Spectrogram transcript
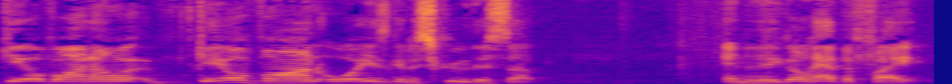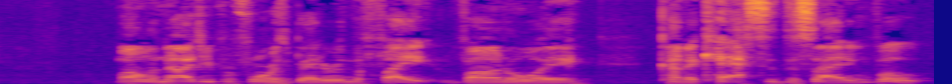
Gail Von o- Gale Van Hoy is going to screw this up. And then they go have the fight. Malignaggi performs better in the fight. Van Hoy kind of casts the deciding vote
